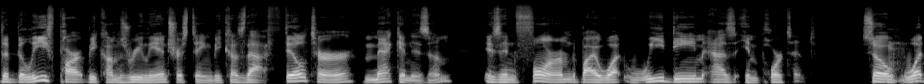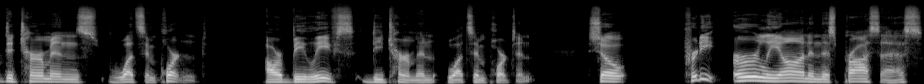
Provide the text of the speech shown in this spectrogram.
the belief part becomes really interesting because that filter mechanism is informed by what we deem as important. So, mm-hmm. what determines what's important? Our beliefs determine what's important. So, pretty early on in this process,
